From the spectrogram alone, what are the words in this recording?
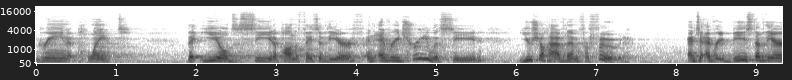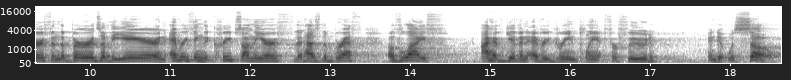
green plant that yields seed upon the face of the earth, and every tree with seed, you shall have them for food. And to every beast of the earth, and the birds of the air, and everything that creeps on the earth that has the breath of life, I have given every green plant for food. And it was so.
